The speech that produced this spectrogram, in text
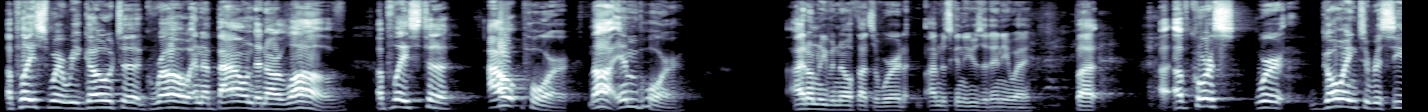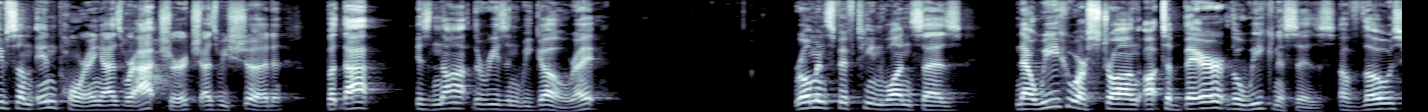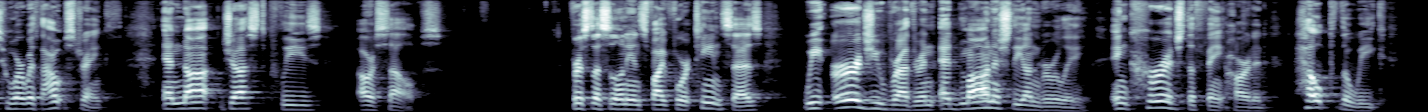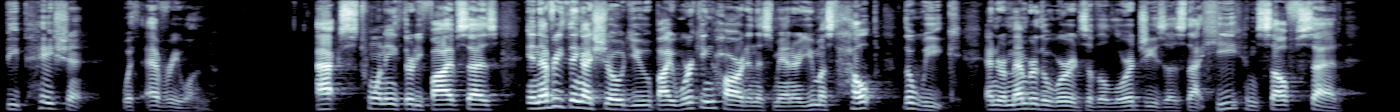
a place where we go to grow and abound in our love, a place to outpour, not impor. I don't even know if that's a word. I'm just going to use it anyway. But uh, of course, we're going to receive some inpouring as we're at church, as we should, but that is not the reason we go, right? Romans 15:1 says, "Now we who are strong ought to bear the weaknesses of those who are without strength and not just please ourselves." 1 Thessalonians 5:14 says, "We urge you, brethren, admonish the unruly, encourage the faint-hearted, help the weak, be patient with everyone." Acts 20, 35 says, In everything I showed you, by working hard in this manner, you must help the weak and remember the words of the Lord Jesus that he himself said,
